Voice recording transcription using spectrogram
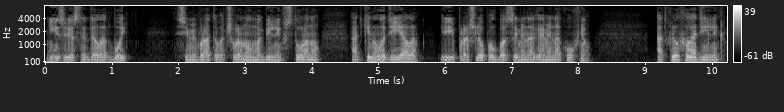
Неизвестный дал отбой. Семибратов отшвырнул мобильник в сторону, откинул одеяло и прошлепал босыми ногами на кухню. Открыл холодильник.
